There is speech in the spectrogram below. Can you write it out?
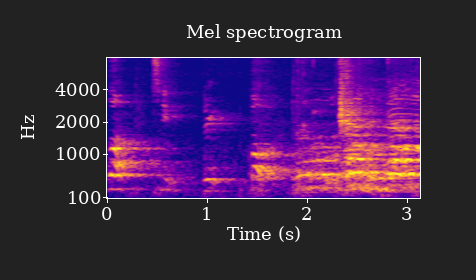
One, two, three, four. 누가는 나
